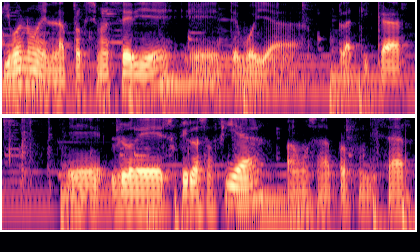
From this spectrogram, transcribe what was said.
Y bueno, en la próxima serie eh, te voy a platicar eh, lo de su filosofía, vamos a profundizar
